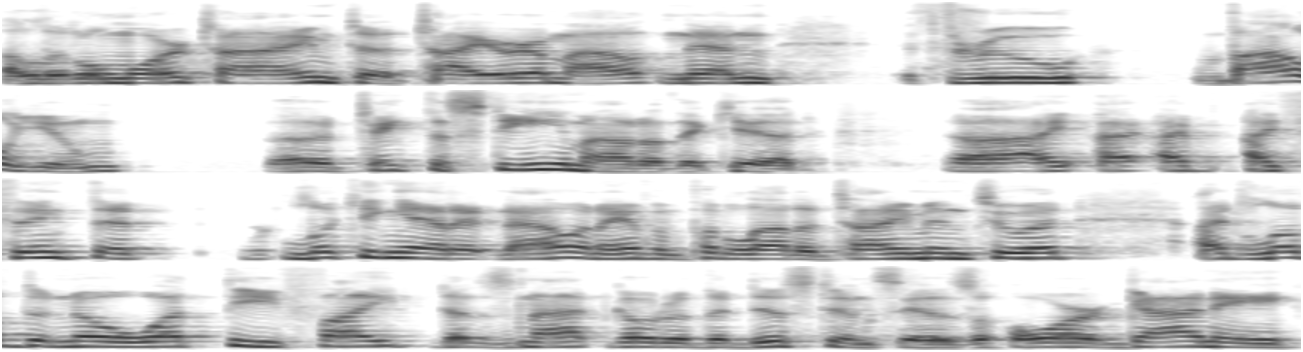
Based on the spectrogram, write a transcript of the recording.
a little more time to tire him out, and then through volume, uh, take the steam out of the kid. Uh, I, I I think that looking at it now, and I haven't put a lot of time into it. I'd love to know what the fight does not go to the distance is, or Gane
